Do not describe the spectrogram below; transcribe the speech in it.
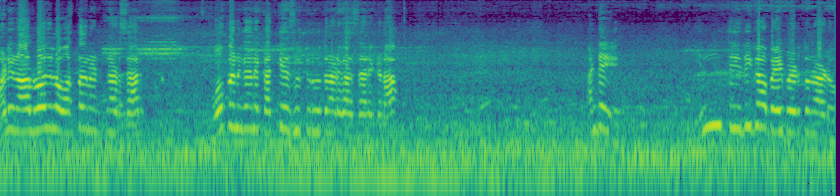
మళ్ళీ నాలుగు రోజుల్లో వస్తానంటున్నాడు సార్. ఓపెన్గానే కత్తేసి తిరుగుతున్నాడు కదా సార్ ఇక్కడ. అంటే ఇంత ఇదిగా భయపెడుతున్నాడు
